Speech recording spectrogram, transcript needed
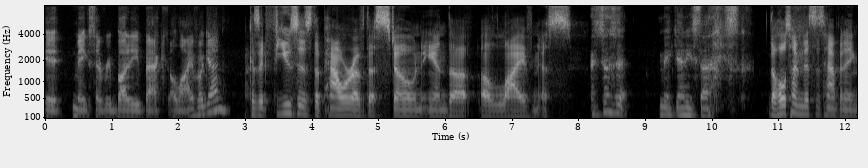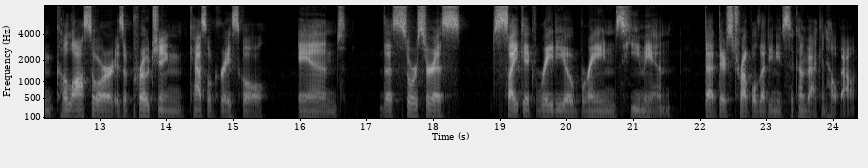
it makes everybody back alive again. Because it fuses the power of the stone and the aliveness. It doesn't make any sense. The whole time this is happening, Colossor is approaching Castle Grayskull, and the sorceress psychic radio brains He Man that there's trouble that he needs to come back and help out.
